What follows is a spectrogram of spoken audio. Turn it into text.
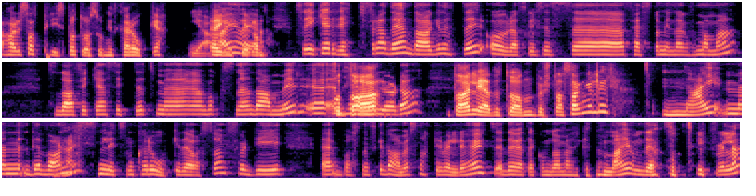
har de, satt pris på at du har sunget karaoke. Ja, ja, ja. Så gikk jeg rett fra det dagen etter. Overraskelsesfest og middag for mamma. Så da fikk jeg sittet med voksne damer eh, en hel lørdag. Da ledet du an en bursdagssang, eller? Nei, men det var Nei. nesten litt som karaoke, det også. Fordi eh, bosniske damer snakker veldig høyt. Det vet jeg ikke om du har merket med meg, om det er så tilfelle.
